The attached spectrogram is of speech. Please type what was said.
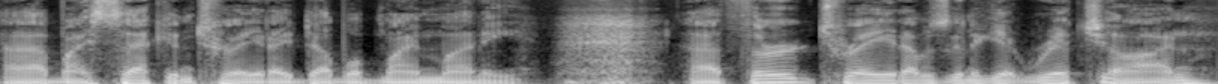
Uh, my second trade, I doubled my money. Uh, third trade, I was going to get rich on.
